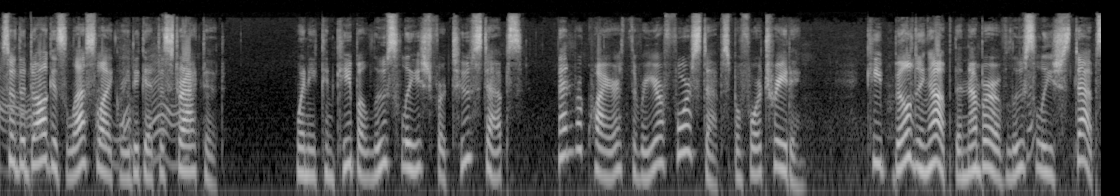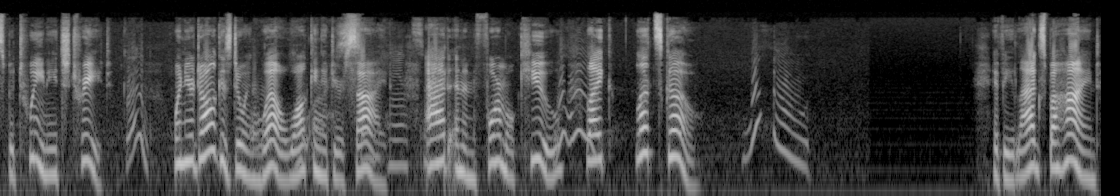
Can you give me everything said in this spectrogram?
so the dog is less likely to get distracted. When he can keep a loose leash for two steps, then require three or four steps before treating. Keep building up the number of loose leash steps between each treat. When your dog is doing well walking at your side, add an informal cue like, let's go. If he lags behind,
